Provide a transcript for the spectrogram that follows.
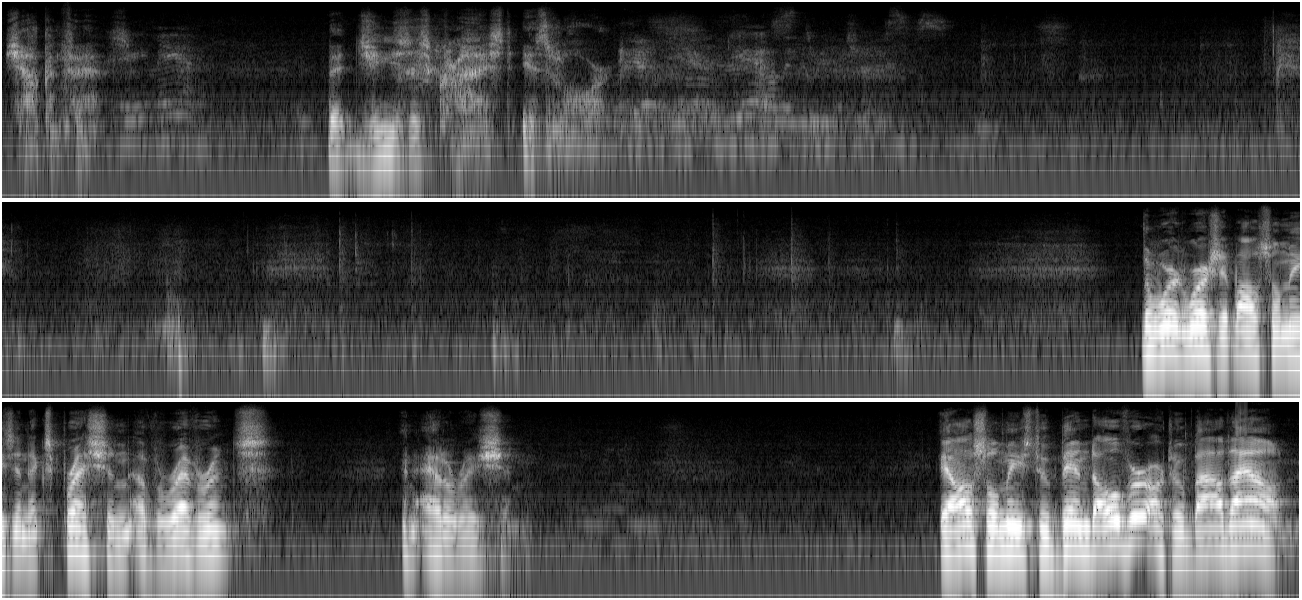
shall confess Amen. that Jesus Christ is Lord. Yes. The word worship also means an expression of reverence and adoration. It also means to bend over or to bow down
